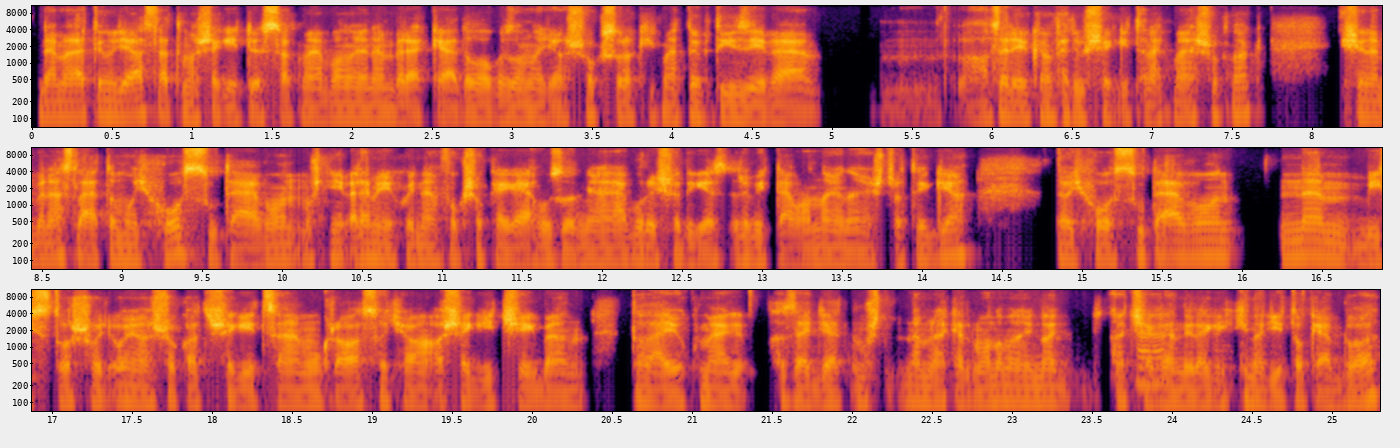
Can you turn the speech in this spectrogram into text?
De emellett én ugye azt látom a segítő szakmában, olyan emberekkel dolgozom nagyon sokszor, akik már több tíz éve az elejükön felül segítenek másoknak, és én ebben azt látom, hogy hosszú távon, most reméljük, hogy nem fog sokáig elhúzódni a háború, és addig ez rövid távon nagyon-nagyon stratégia, de hogy hosszú távon nem biztos, hogy olyan sokat segít számunkra az, hogyha a segítségben találjuk meg az egyet, most nem neked mondom, hogy nagy, nagyságrendileg kinagyítok ebből,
